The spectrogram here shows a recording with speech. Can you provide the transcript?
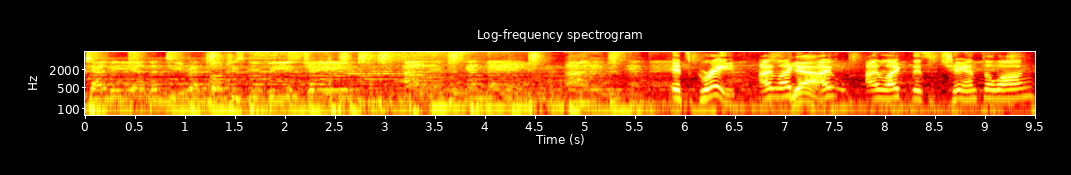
Tammy and the T-Rex, Munchies, Scooby and Jane How did this get made? How this get? It's great. I like. Yeah. I I like this chant along.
